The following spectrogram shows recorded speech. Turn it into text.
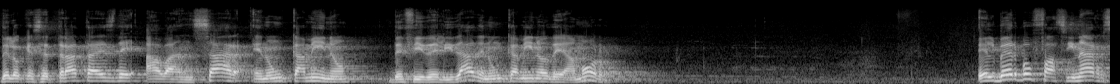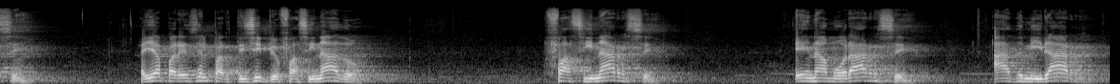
de lo que se trata es de avanzar en un camino de fidelidad, en un camino de amor. El verbo fascinarse, ahí aparece el participio, fascinado, fascinarse, enamorarse, admirar.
